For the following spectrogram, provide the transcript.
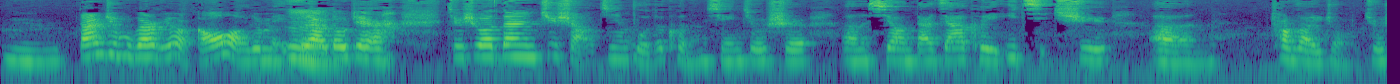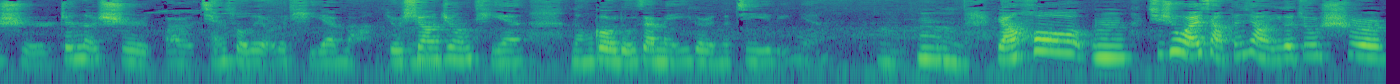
嗯，当然这个目标有点高啊，就每次要都这样，就说，但是至少尽我的可能性就是，嗯，希望大家可以一起去，嗯。创造一种就是真的是呃前所未有的体验吧，就希望这种体验能够留在每一个人的记忆里面。嗯嗯嗯，然后嗯，其实我还想分享一个，就是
